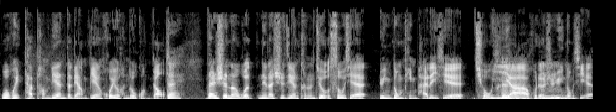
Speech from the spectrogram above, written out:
我会它旁边的两边会有很多广告，对，但是呢，我那段时间可能就有搜一些运动品牌的一些球衣啊，或者是运动鞋，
